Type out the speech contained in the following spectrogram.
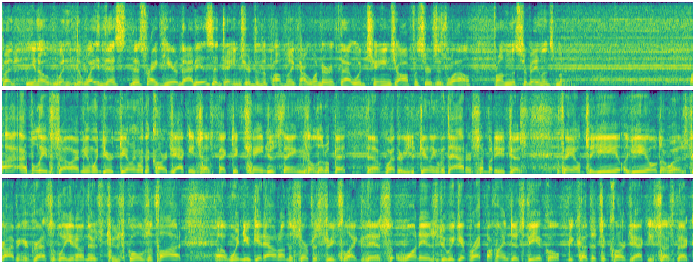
But you know, when the way this this right here, that is a danger to the public. I wonder if that would change officers as well from the surveillance mode. I believe so. I mean, when you're dealing with a carjacking suspect, it changes things a little bit, uh, whether you're dealing with that or somebody who just failed to yield, or was driving aggressively. You know, and there's two schools of thought uh, when you get out on the surface streets like this. One is, do we get right behind this vehicle because it's a carjacking suspect,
